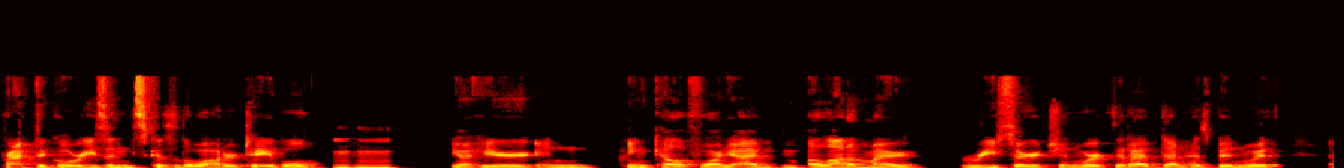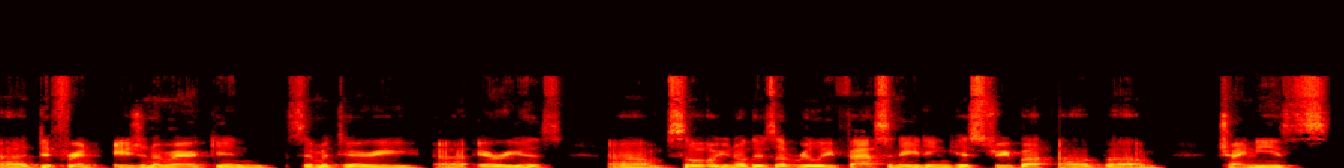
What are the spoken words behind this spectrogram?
practical reasons because of the water table. Mm-hmm. You know, here in in California, I've a lot of my research and work that I've done has been with uh, different Asian American cemetery uh, areas. Um, so you know, there's a really fascinating history of um, Chinese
